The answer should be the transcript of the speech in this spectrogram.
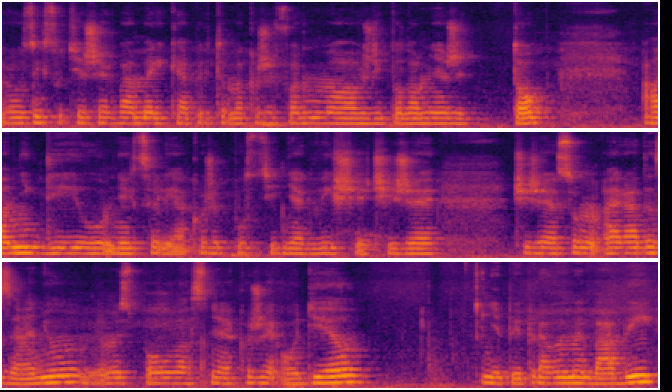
rôznych súťažiach v Amerike a pritom akože formovala vždy podľa mňa, že top, ale nikdy ju nechceli akože pustiť nejak vyššie, čiže, čiže ja som aj rada za ňu, máme spolu vlastne akože oddiel, kde pripravujeme baby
